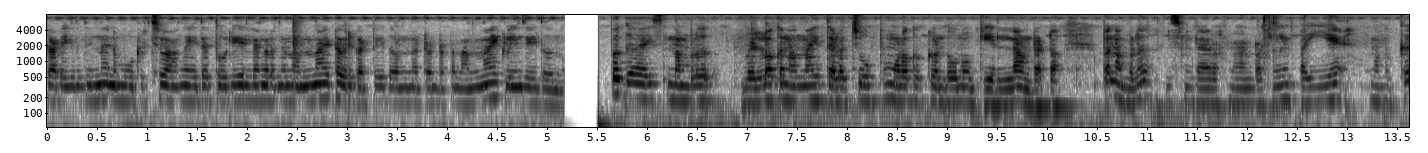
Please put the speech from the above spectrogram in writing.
കടയിൽ നിന്ന് തന്നെ മുറിച്ച് വാങ്ങുക ചെയ്ത തൊലിയെല്ലാം കളഞ്ഞ് നന്നായിട്ട് അവർ കട്ട് ചെയ്ത് തന്നിട്ടുണ്ട് കേട്ടോ. നന്നായി ക്ലീൻ ചെയ്ത് തന്നു. ഇപ്പോൾ ഗൈസ് നമ്മൾ വെള്ളമൊക്കെ നന്നായി തിളച്ച് ഉപ്പും മുളകൊക്കെ ഉണ്ടോ നോക്കി എല്ലാം ഉണ്ട് കേട്ടോ. അപ്പോൾ നമ്മൾ ബിസ്മില്ലാ റഹ്മാൻ റഹീം പയ്യെ നമുക്ക്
